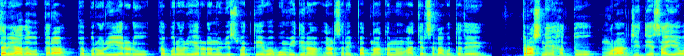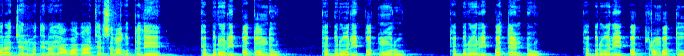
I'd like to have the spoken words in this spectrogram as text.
ಸರಿಯಾದ ಉತ್ತರ ಫೆಬ್ರವರಿ ಎರಡು. ಫೆಬ್ರವರಿ ಎರಡನ್ನು ವಿಶ್ವ ತೇವಭೂಮಿ ದಿನ ಎರಡು ಸಾವಿರದ ಇಪ್ಪತ್ನಾಲ್ಕನ್ನು ಆಚರಿಸಲಾಗುತ್ತದೆ. ಪ್ರಶ್ನೆ ಹತ್ತು. ಮೊರಾರ್ಜಿ ದೇಸಾಯಿಯವರ ಜನ್ಮದಿನ ಯಾವಾಗ ಆಚರಿಸಲಾಗುತ್ತದೆ? ಫೆಬ್ರವರಿ ಇಪ್ಪತ್ತೊಂದು, ಫೆಬ್ರವರಿ ಇಪ್ಪತ್ತ್ಮೂರು ಫೆಬ್ರವರಿ ಇಪ್ಪತ್ತೆಂಟು, ಫೆಬ್ರವರಿ ಇಪ್ಪತ್ತೊಂಬತ್ತು.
